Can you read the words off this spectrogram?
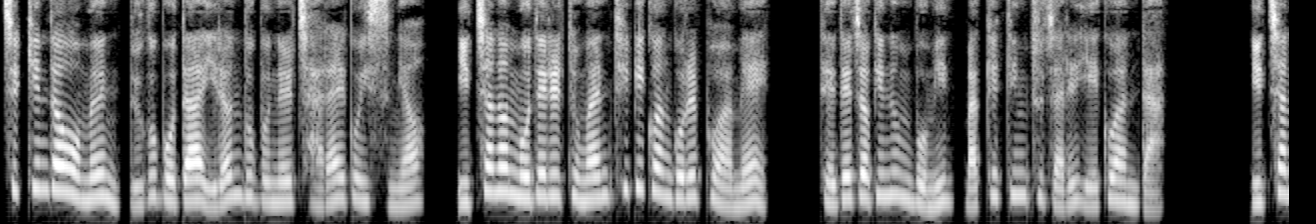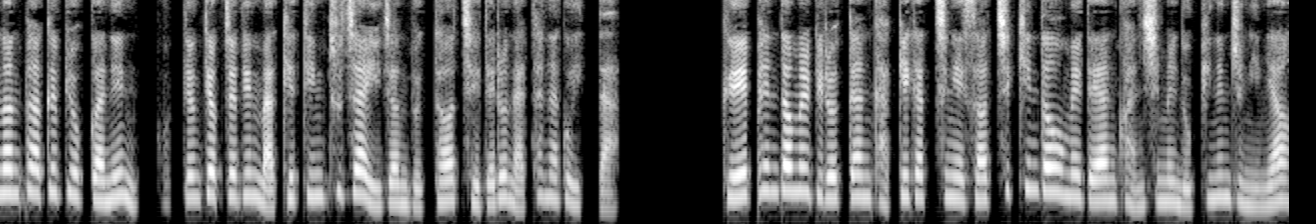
치킨 더홈은 누구보다 이런 부분을 잘 알고 있으며 이찬원 모델을 통한 TV 광고를 포함해 대대적인 홍보 및 마케팅 투자를 예고한다. 이찬원 파급 효과는 본격적인 마케팅 투자 이전부터 제대로 나타나고 있다. 그의 팬덤을 비롯한 각계각층에서 치킨더홈에 대한 관심을 높이는 중이며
